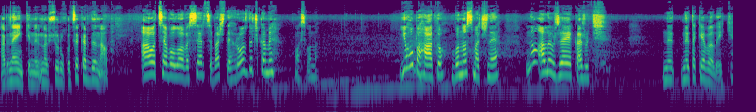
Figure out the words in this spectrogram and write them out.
гарненький на, всю руку. Це кардинал. А оце волове серце, бачите, гроздочками. Ось воно. Його багато, воно смачне. Ну, але вже, як кажуть, не, не таке велике.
